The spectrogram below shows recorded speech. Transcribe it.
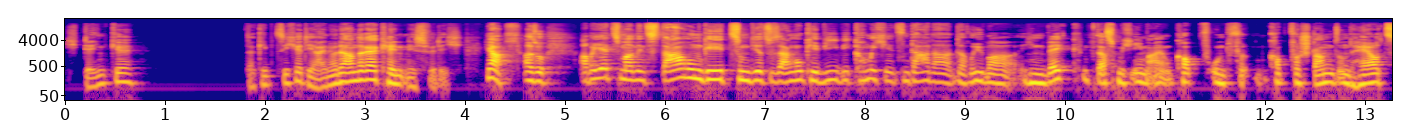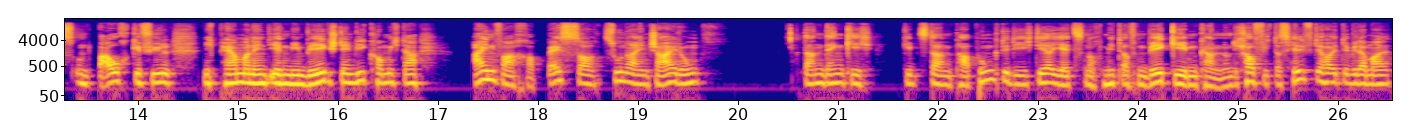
Ich denke, da gibt es sicher die eine oder andere Erkenntnis für dich. Ja, also, aber jetzt mal, wenn es darum geht, zum dir zu sagen, okay, wie, wie komme ich jetzt da, da darüber hinweg, dass mich in meinem Kopf und Kopfverstand und Herz und Bauchgefühl nicht permanent irgendwie im Weg stehen, wie komme ich da einfacher, besser zu einer Entscheidung, dann denke ich, gibt es da ein paar Punkte, die ich dir jetzt noch mit auf den Weg geben kann. Und ich hoffe, das hilft dir heute wieder mal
